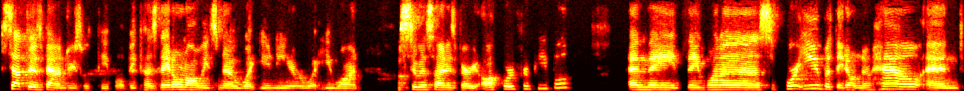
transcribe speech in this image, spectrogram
set those boundaries with people because they don't always know what you need or what you want. Suicide is very awkward for people and they they want to support you but they don't know how and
